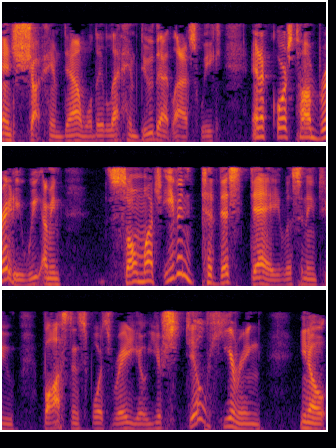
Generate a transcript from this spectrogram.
and shut him down. Well, they let him do that last week, and of course Tom Brady. We I mean so much even to this day listening to Boston sports radio, you're still hearing you know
